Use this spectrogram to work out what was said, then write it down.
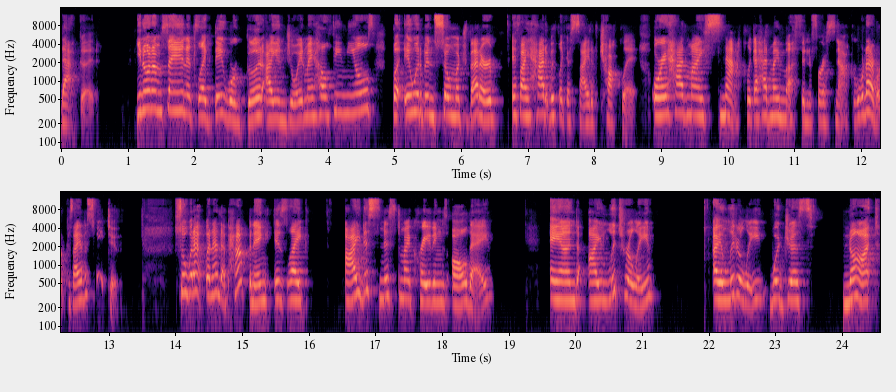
that good. You know what I'm saying? It's like they were good. I enjoyed my healthy meals, but it would have been so much better if I had it with like a side of chocolate or I had my snack, like I had my muffin for a snack or whatever, because I have a sweet tooth. So what, what ended up happening is like I dismissed my cravings all day. And I literally, I literally would just not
